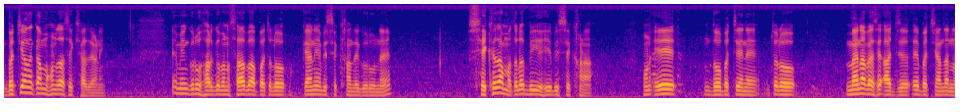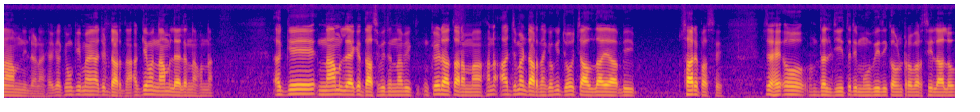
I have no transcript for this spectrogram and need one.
ਬੱਚਿਆਂ ਦਾ ਕੰਮ ਹੁੰਦਾ ਸਿੱਖਿਆ ਦੇਣੀ ਐਵੇਂ ਗੁਰੂ ਹਰਗੋਬਿੰਦ ਸਾਹਿਬ ਆਪਾਂ ਚਲੋ ਕਹਿੰਦੇ ਆ ਵੀ ਸਿੱਖਾਂ ਦੇ ਗੁਰੂ ਨੇ। ਸਿੱਖ ਦਾ ਮਤਲਬ ਵੀ ਇਹੀ ਵੀ ਸਿੱਖਣਾ। ਹੁਣ ਇਹ ਦੋ ਬੱਚੇ ਨੇ, ਚਲੋ ਮੈਂ ਨਾ ਵੈਸੇ ਅੱਜ ਇਹ ਬੱਚਿਆਂ ਦਾ ਨਾਮ ਨਹੀਂ ਲੈਣਾ ਹੈਗਾ, ਕਿਉਂਕਿ ਮੈਂ ਅੱਜ ਡਰਦਾ। ਅੱਗੇ ਮੈਂ ਨਾਮ ਲੈ ਲੈਣਾ ਹੁੰਨਾ। ਅੱਗੇ ਨਾਮ ਲੈ ਕੇ ਦੱਸ ਵੀ ਦਿੰਦਾ ਵੀ ਕਿਹੜਾ ਧਰਮ ਆ। ਹਨਾ, ਅੱਜ ਮੈਂ ਡਰਦਾ ਕਿਉਂਕਿ ਜੋ ਚੱਲਦਾ ਆ ਵੀ ਸਾਰੇ ਪਾਸੇ। ਚਾਹੇ ਉਹ ਦਲਜੀਤ ਦੀ ਮੂਵੀ ਦੀ ਕੰਟਰੋਵਰਸੀ ਲਾ ਲਓ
